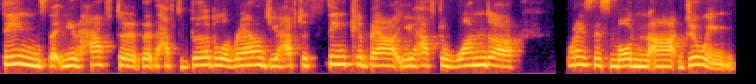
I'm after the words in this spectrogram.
things that you have to that have to burble around you have to think about you have to wonder what is this modern art doing?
